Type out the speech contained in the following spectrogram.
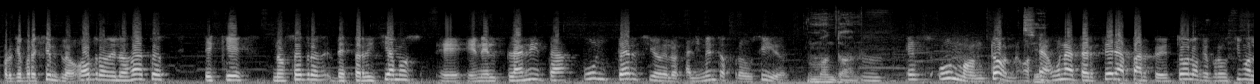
Porque, por ejemplo, otro de los datos es que nosotros desperdiciamos eh, en el planeta un tercio de los alimentos producidos. Un montón. Mm. Es un montón. O sea, una tercera parte de todo lo que producimos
